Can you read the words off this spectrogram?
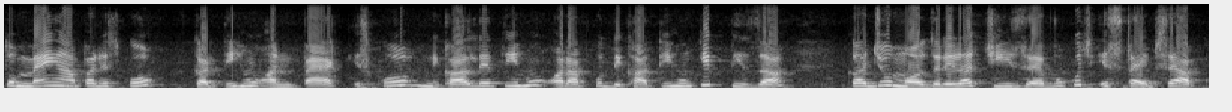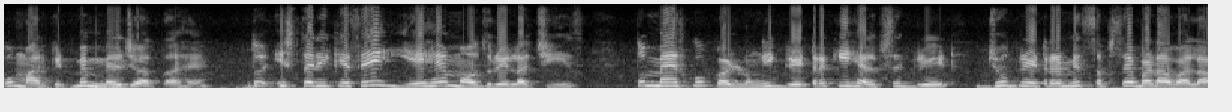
तो मैं यहाँ पर इसको करती हूँ अनपैक इसको निकाल देती हूँ और आपको दिखाती हूँ कि पिज़्ज़ा का जो मोजरेला चीज़ है, वो कुछ इस टाइप से आपको मार्केट में मिल जाता है। तो इस तरीके से ये है मोजरेला चीज़। तो मैं इसको कर लूँगी ग्रेटर की हेल्प से ग्रेट जो ग्रेटर में सबसे बड़ा वाला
